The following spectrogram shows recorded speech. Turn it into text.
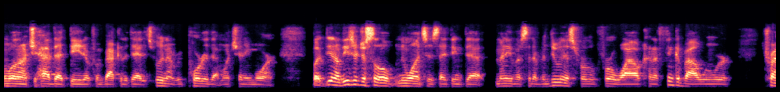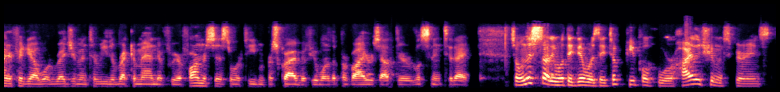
on whether or not you have that data from back in the day. It's really not reported that much anymore. But you know, these are just little nuances I think that many of us that have been doing this for for a while kind of think about when we're trying to figure out what regimen to either recommend if you're a pharmacist or to even prescribe if you're one of the providers out there listening today. So in this study, what they did was they took people who were highly treatment experienced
